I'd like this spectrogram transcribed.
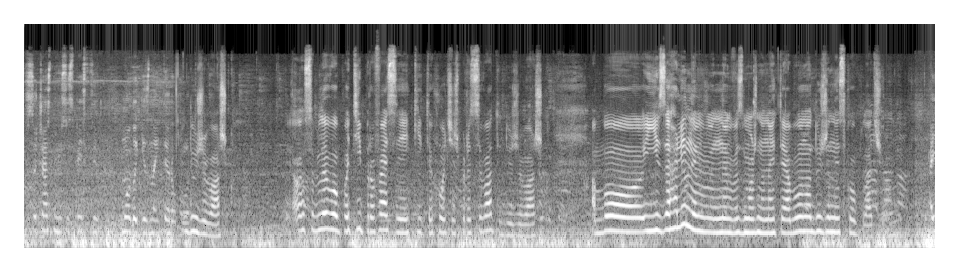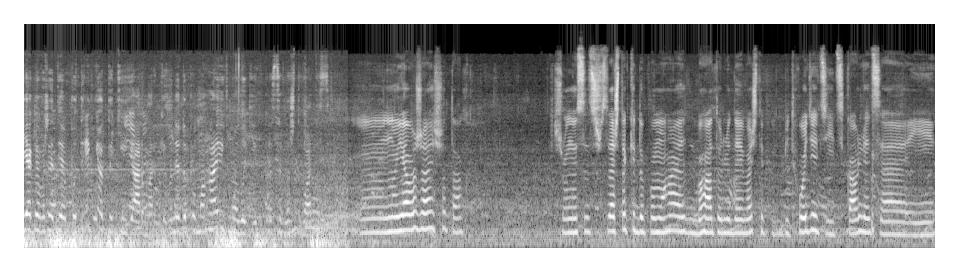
в сучасному суспільстві молоді знайти роботу? Дуже важко. Особливо по тій професії, які ти хочеш працювати, дуже важко. Або її взагалі невозможно знайти, або вона дуже низько оплачувана. А як ви вважаєте, потрібні от такі ярмарки? Вони допомагають молоді працевлаштуватися? Ну, я вважаю, що так. Що вони все, ж таки допомагають. Багато людей, бачите, підходять і цікавляться, і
